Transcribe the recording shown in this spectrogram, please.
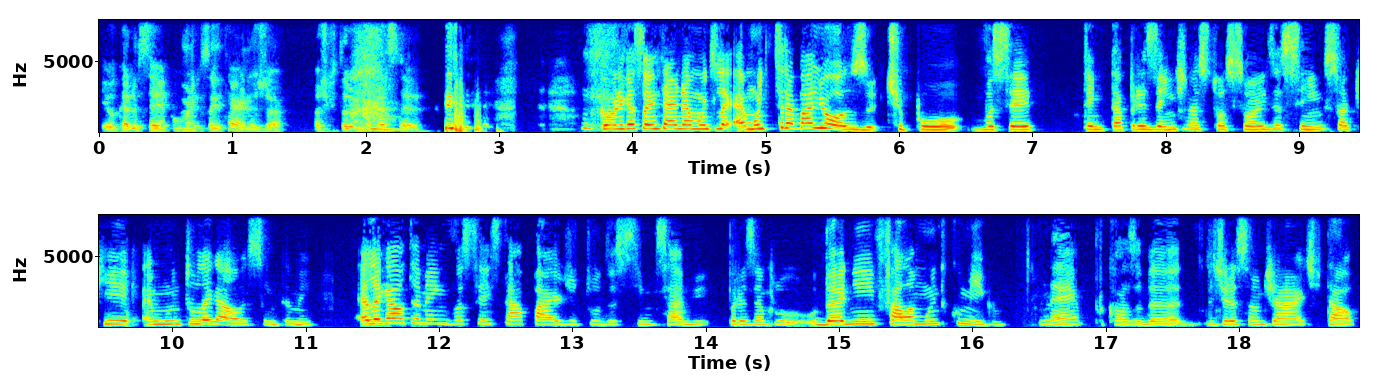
eu quero ser comunicação interna já. Acho que todo mundo quer ser. comunicação interna é muito, é muito trabalhoso. Tipo, você tem que estar presente nas situações, assim, só que é muito legal, assim, também. É legal também você estar a par de tudo, assim, sabe? Por exemplo, o Dani fala muito comigo, né? Por causa da, da direção de arte e tal.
